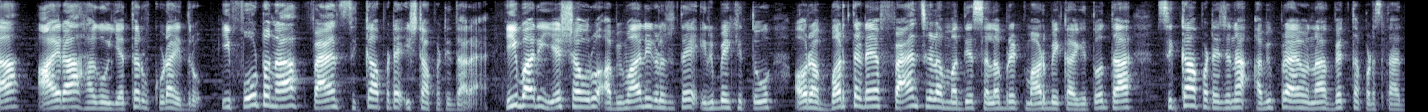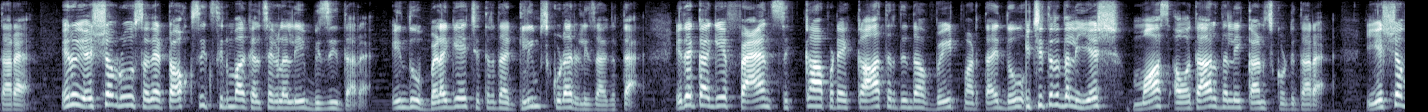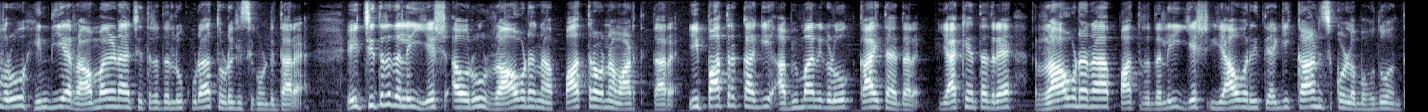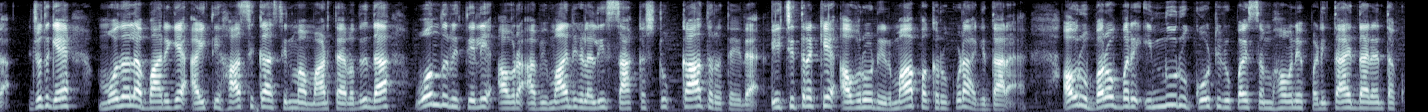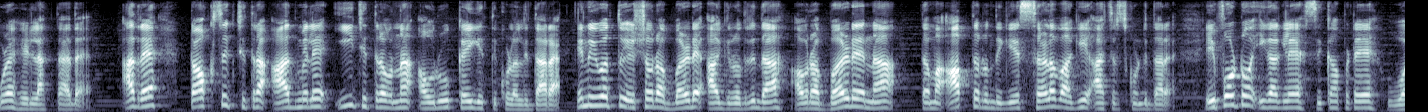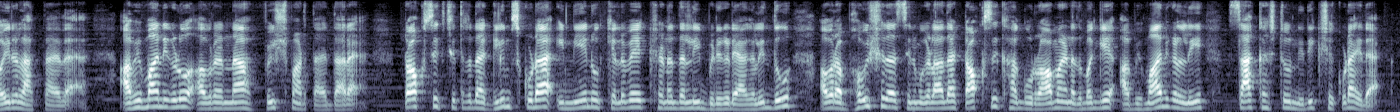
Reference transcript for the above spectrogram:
ಆಯ್ರಾ ಹಾಗೂ ಯಥರ್ ಕೂಡ ಇದ್ರು. ಈ ಫೋಟೋನ ಫ್ಯಾನ್ಸ್ ಸಿಕ್ಕಾಪಟ್ಟೆ ಇಷ್ಟಪಟ್ಟಿದ್ದಾರೆ. ಈ ಬಾರಿ ಯಶ್ ಅವರು ಅಭಿಮಾನಿಗಳ ಜೊತೆ ಇರಬೇಕಿತ್ತು. ಅವರ ಬರ್ತ್ಡೇ ಫ್ಯಾನ್ಸ್ಗಳ ಮಧ್ಯೆ ಸೆಲೆಬ್ರೇಟ್ ಮಾಡಬೇಕಾಗಿತ್ತು ಅಂತ ಸಿಕ್ಕಾಪಟ್ಟೆ ಜನ ಅಭಿಪ್ರಾಯವನ್ನ ವ್ಯಕ್ತಪಡಿಸ್ತಾ ಇದ್ದಾರೆ. ಇನ್ನು ಯಶ್ ಅವರು ಸದ್ಯ ಟಾಕ್ಸಿಕ್ ಸಿನಿಮಾ ಕೆಲಸಗಳಲ್ಲಿ ಬ್ಯುಸಿ ಇದ್ದಾರೆ. ಇಂದು ಬೆಳಗ್ಗೆ ಚಿತ್ರದ ಗ್ಲಿಮ್ಸ್ ಕೂಡ ರಿಲೀಸ್ ಆಗುತ್ತೆ. ಇದಕ್ಕಾಗಿ ಫ್ಯಾನ್ಸ್ ಸಿಕ್ಕಾಪಟ್ಟೆ ಕಾತರದಿಂದ ವೇಟ್ ಮಾಡ್ತಾ ಇದ್ದು, ಈ ಚಿತ್ರದಲ್ಲಿ ಯಶ್ ಮಾಸ್ ಅವತಾರದಲ್ಲಿ ಕಾಣಿಸಿಕೊಂಡಿದ್ದಾರೆ. ಯಶ್ ಅವರು ಹಿಂದಿಯ ರಾಮಾಯಣ ಚಿತ್ರದಲ್ಲೂ ಕೂಡ ತೊಡಗಿಸಿಕೊಂಡಿದ್ದಾರೆ. ಈ ಚಿತ್ರದಲ್ಲಿ ಯಶ್ ಅವರು ರಾವಣನ ಪಾತ್ರವನ್ನ ಮಾಡ್ತಿದ್ದಾರೆ. ಈ ಪಾತ್ರಕ್ಕಾಗಿ ಅಭಿಮಾನಿಗಳು ಕಾಯ್ತಾ ಇದ್ದಾರೆ. ಯಾಕೆ ಅಂತಂದ್ರೆ ರಾವಣನ ಪಾತ್ರದಲ್ಲಿ ಯಶ್ ಯಾವ ರೀತಿಯಾಗಿ ಕಾಣಿಸಿಕೊಳ್ಳಬಹುದು ಅಂತ. ಜೊತೆಗೆ ಮೊದಲ ಬಾರಿಗೆ ಐತಿಹಾಸಿಕ ಸಿನಿಮಾ ಮಾಡ್ತಾ ಇರೋದ್ರಿಂದ ಒಂದು ರೀತಿಯಲ್ಲಿ ಅವರ ಅಭಿಮಾನಿಗಳಲ್ಲಿ ಸಾಕಷ್ಟು ಕಾತುರತೆ ಇದೆ. ಈ ಚಿತ್ರಕ್ಕೆ ಅವರು ನಿರ್ಮಾಪಕರು ಕೂಡ ಆಗಿದ್ದಾರೆ. ಅವರು ಬರೋಬ್ಬರಿ ಇನ್ನೂರು ಕೋಟಿ ರೂಪಾಯಿ ಸಂಭಾವನೆ ಪಡಿತಾ ಇದ್ದಾರೆ ಅಂತ ಕೂಡ ಹೇಳಲಾಗ್ತಾ ಇದೆ. ಆದ್ರೆ ಟಾಕ್ಸಿಕ್ ಚಿತ್ರ ಆದಮೇಲೆ ಈ ಚಿತ್ರವನ್ನ ಅವರು ಕೈಗೆತ್ತಿಕೊಳ್ಳಲಿದ್ದಾರೆ. ಇನ್ನು ಇವತ್ತು ಯಶ್ ಅವರ ಬರ್ಡೇ ಆಗಿರೋದ್ರಿಂದ ಅವರ ಬರ್ಡೇನ ತಮ್ಮ ಆಪ್ತರೊಂದಿಗೆ ಸರಳವಾಗಿ ಆಚರಿಸಿಕೊಂಡಿದ್ದಾರೆ. ಈ ಫೋಟೋ ಈಗಾಗಲೇ ಸಿಕ್ಕಾಪಟ್ಟೆ ವೈರಲ್ ಆಗ್ತಾ ಇದೆ. ಅಭಿಮಾನಿಗಳು ಅವರನ್ನ ವಿಶ್ ಮಾಡ್ತಾ ಇದ್ದಾರೆ. ಟಾಕ್ಸಿಕ್ ಚಿತ್ರದ ಗ್ಲಿಮ್ಸ್ ಕೂಡ ಇನ್ನೇನು ಕೆಲವೇ ಕ್ಷಣದಲ್ಲಿ ಬಿಡುಗಡೆ ಆಗಲಿದ್ದು, ಅವರ ಭವಿಷ್ಯದ ಸಿನಿಮಾಗಳಾದ ಟಾಕ್ಸಿಕ್ ಹಾಗೂ ರಾಮಾಯಣದ ಬಗ್ಗೆ ಅಭಿಮಾನಿಗಳಲ್ಲಿ ಸಾಕಷ್ಟು ನಿರೀಕ್ಷೆ ಕೂಡ ಇದೆ.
